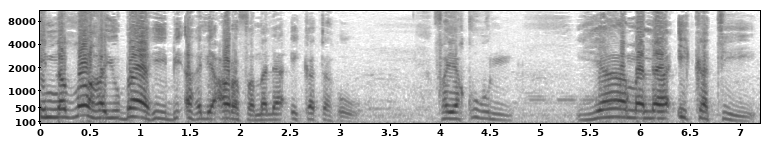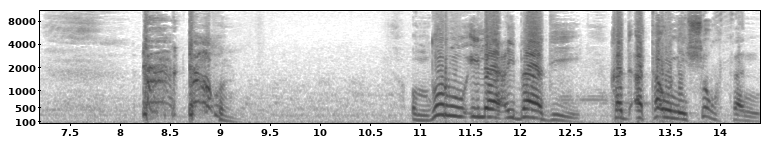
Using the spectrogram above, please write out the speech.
إن الله يباهي بأهل عرف ملائكته فيقول يا ملائكتي انظروا إلى عبادي قد أتوني شغثا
